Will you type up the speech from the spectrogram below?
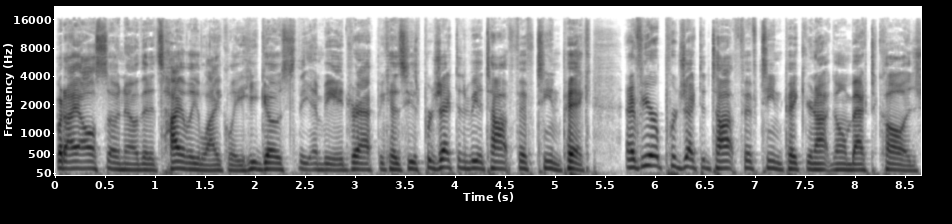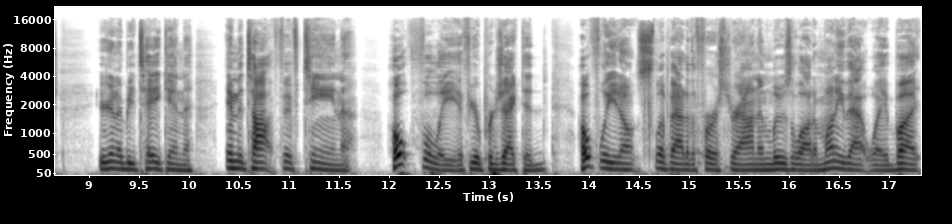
But I also know that it's highly likely he goes to the NBA draft because he's projected to be a top 15 pick. And if you're a projected top 15 pick, you're not going back to college. You're going to be taken in the top 15 hopefully, if you're projected, hopefully you don't slip out of the first round and lose a lot of money that way. But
